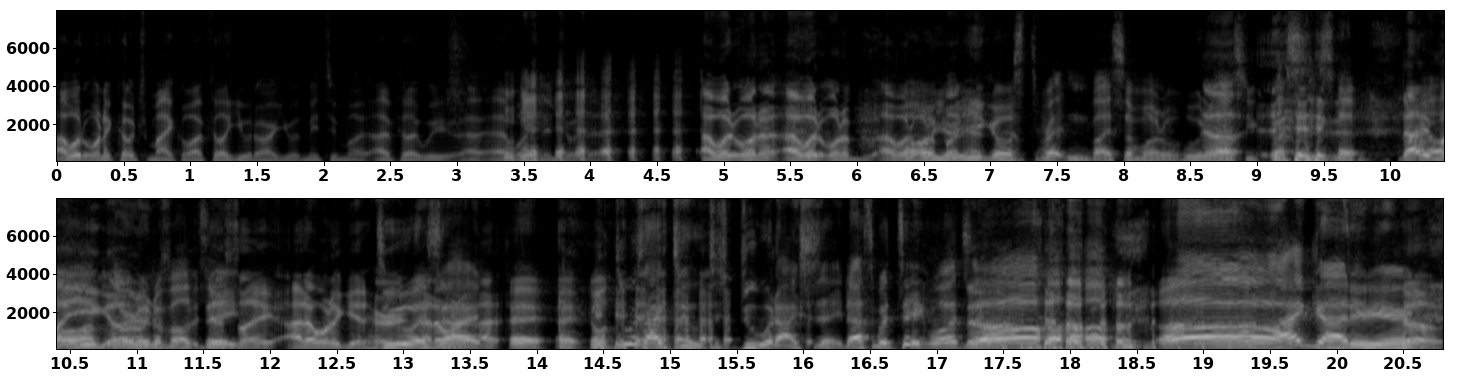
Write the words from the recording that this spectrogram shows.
I wouldn't want to coach Michael. I feel like he would argue with me too much. I feel like we. I, I wouldn't enjoy that. I wouldn't want to. I wouldn't want to. I wouldn't. Oh, want your ego is threatened by someone who would No. ask you questions. Not even Oh, my I'm ego. learning just, about just like I don't want to get hurt. do as don't I, wanna, hey hey don't do as I do. Just do what I say. That's what Tate wants. No, oh, no, no, oh, I got it here. No,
